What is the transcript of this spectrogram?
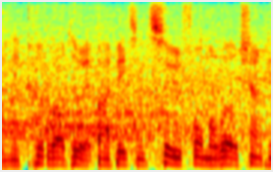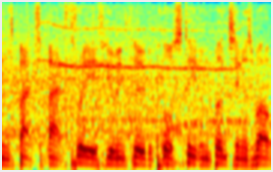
And he could well do it by beating two former world champions back-to-back, three if you include, of course, Stephen Bunting as well.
